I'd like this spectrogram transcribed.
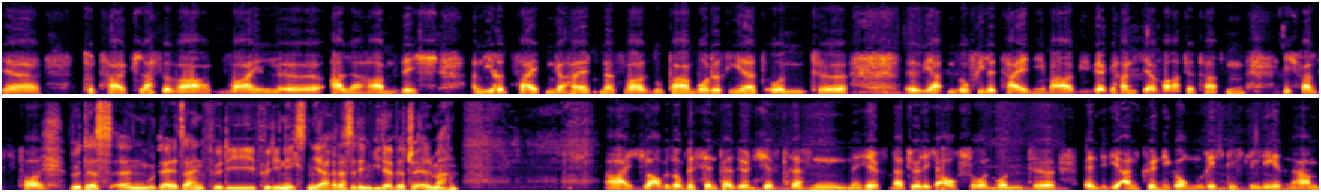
der total klasse war, weil äh, alle haben sich an ihre Zeiten gehalten. Das war super moderiert und äh, wir hatten so viele Teilnehmer, wie wir gar nicht erwartet hatten. Ich fand es toll. Wird das ein Modell sein für die, für die nächsten Jahre, dass Sie den wieder virtuell machen? Ah, ich glaube, so ein bisschen persönliches Treffen hilft natürlich auch schon. Und äh, wenn Sie die Ankündigungen richtig gelesen haben,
